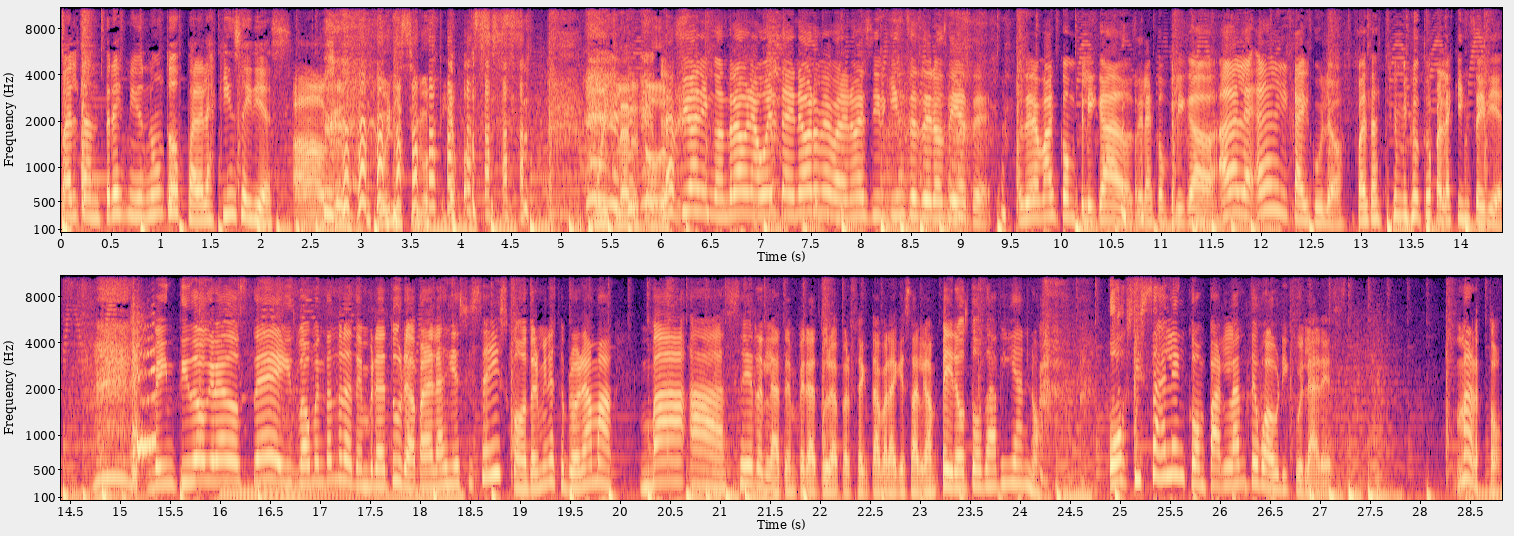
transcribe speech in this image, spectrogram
Faltan tres minutos para las 15 y 10. Ah, ok. Buenísimo. Muy claro todo. Las pibas encontraron una vuelta enorme para no decir 1507. O sea, era más complicado, se las complicaba. Háganle, el cálculo. Faltan 3 minutos para las 15 y 10. 22 grados 6, va aumentando la temperatura. Para las 16, cuando termine este programa, va a ser la temperatura perfecta para que salgan, pero todavía no. O si salen con parlante o auriculares. Marto.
